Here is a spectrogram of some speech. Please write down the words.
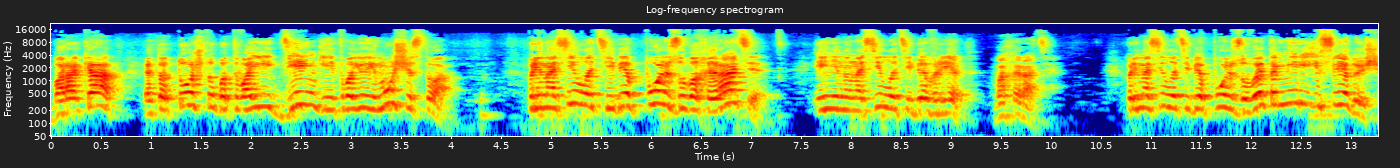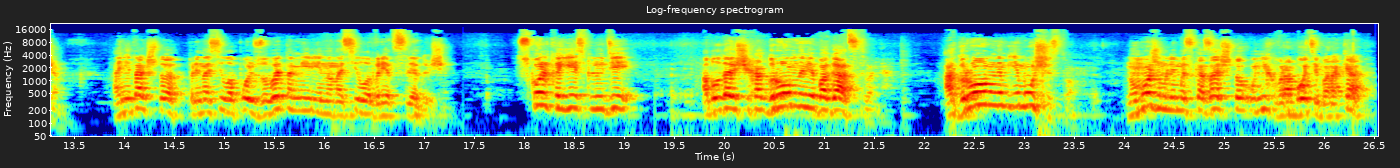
Баракят – это то, чтобы твои деньги и твое имущество приносило тебе пользу в ахирате и не наносило тебе вред в ахирате. Приносило тебе пользу в этом мире и в следующем. А не так, что приносило пользу в этом мире и наносило вред в следующем. Сколько есть людей, обладающих огромными богатствами, огромным имуществом. Но можем ли мы сказать, что у них в работе баракят?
